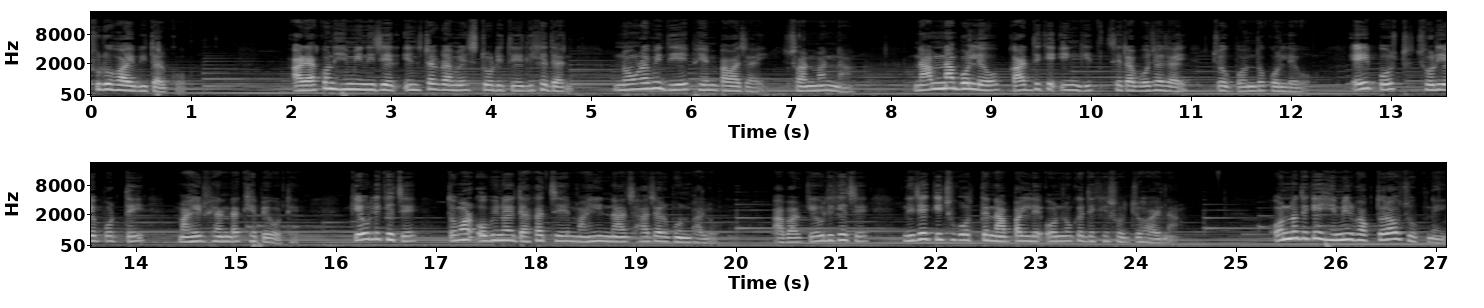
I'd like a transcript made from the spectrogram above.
শুরু হয় বিতর্ক। আর এখন হিমি নিজের ইনস্টাগ্রামের স্টোরিতে লিখে দেন নোংরামি দিয়ে ফেম পাওয়া যায়, সম্মান না। নাম না বললেও কার দিকে ইঙ্গিত সেটা বোঝা যায় চোখ বন্ধ করলেও। এই পোস্ট ছড়িয়ে পড়তেই মাহির ফ্যানরা খেপে ওঠে। কেউ লিখেছে, তোমার অভিনয় দেখাচ্ছে মাহির নাচ হাজার গুণ ভালো। আবার কেউ লিখেছে, নিজে কিছু করতে না পারলে অন্যকে দেখে সহ্য হয় না। অন্যদিকে হিমির ভক্তরাও চুপ নেই।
